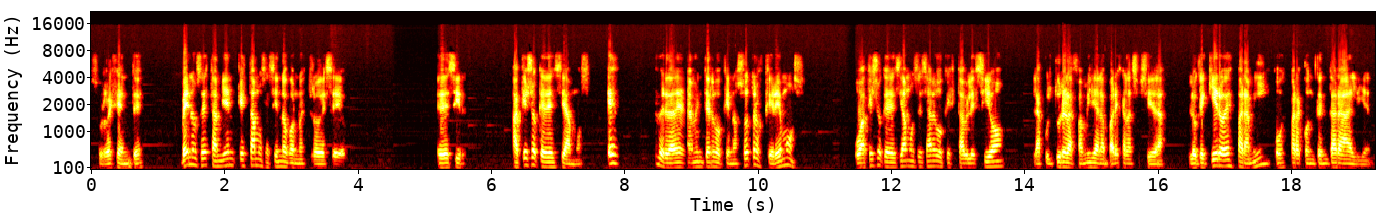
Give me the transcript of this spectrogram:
su regente, Venus es también qué estamos haciendo con nuestro deseo. Es decir, aquello que deseamos, ¿es verdaderamente algo que nosotros queremos? ¿O aquello que deseamos es algo que estableció la cultura, la familia, la pareja, la sociedad? ¿Lo que quiero es para mí o es para contentar a alguien?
